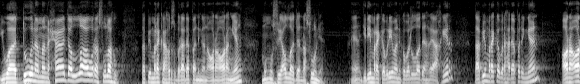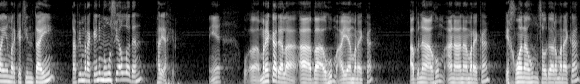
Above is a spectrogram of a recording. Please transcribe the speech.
yuwaduna man hadallahu wa rasulahu. Tapi mereka harus berhadapan dengan orang-orang yang memusuhi Allah dan Rasulnya. Ya, jadi mereka beriman kepada Allah dan hari akhir, tapi mereka berhadapan dengan orang-orang yang mereka cintai, tapi mereka ini memusuhi Allah dan hari akhir. Ya, mereka adalah aba'ahum, ayah mereka, abna'ahum, anak-anak mereka, ikhwanahum, saudara mereka,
